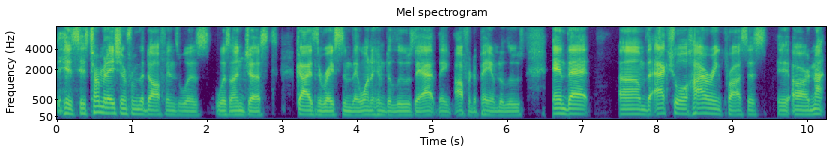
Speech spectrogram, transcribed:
his his termination from the Dolphins was was unjust. Guys in racism, they wanted him to lose. They they offered to pay him to lose, and that um, the actual hiring process eh, are not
